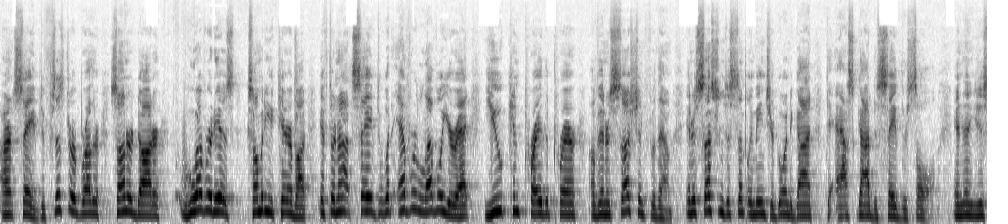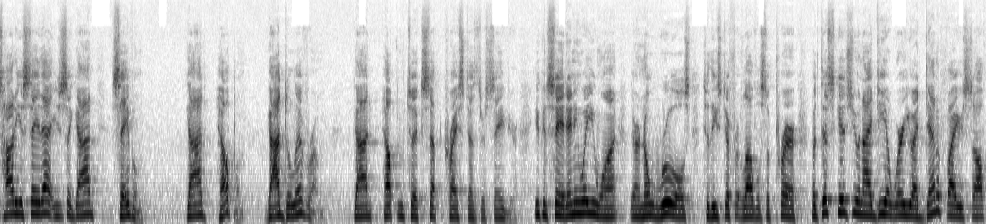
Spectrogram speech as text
aren't saved, if sister or brother, son or daughter, whoever it is, somebody you care about, if they're not saved, whatever level you're at, you can pray the prayer of intercession for them. Intercession just simply means you're going to God to ask God to save their soul. And then you just, how do you say that? You just say, God, save them. God, help them. God, deliver them. God, help them to accept Christ as their Savior. You can say it any way you want. There are no rules to these different levels of prayer, but this gives you an idea where you identify yourself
